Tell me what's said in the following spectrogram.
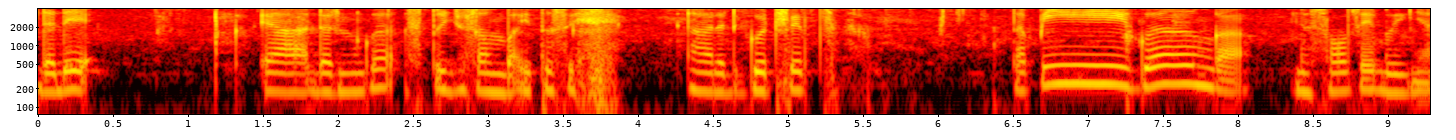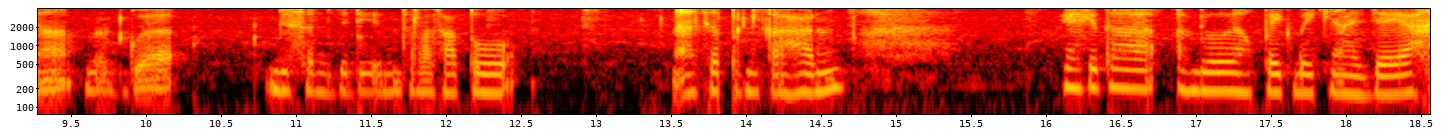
Jadi ya dan gue setuju sama mbak itu sih. Ada di Goodreads. Tapi gue nggak nyesel sih belinya. Menurut gue bisa dijadiin salah satu nasihat pernikahan. Ya kita ambil yang baik-baiknya aja ya.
